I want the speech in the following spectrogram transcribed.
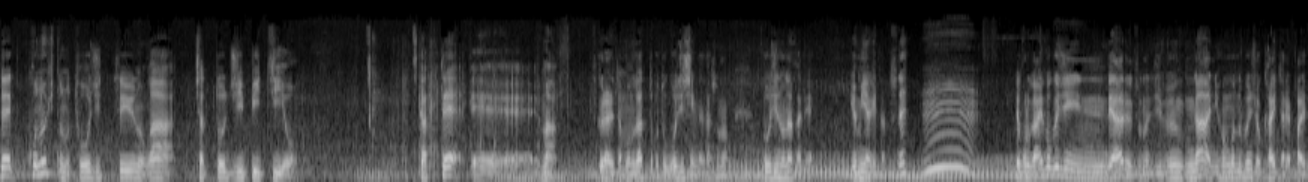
でこの人の答辞っていうのがチャット GPT を使って、えー、まあ作られたものだってことをご自身がその当時の中で読み上げたんですね。でこの外国人であるその自分が日本語の文章を書いたらやっぱり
